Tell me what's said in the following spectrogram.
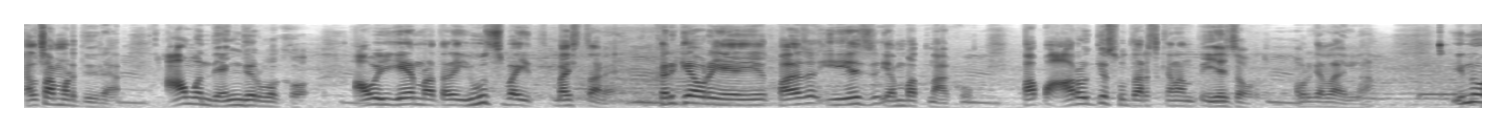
ಕೆಲಸ ಮಾಡ್ತಿದ್ದೀರಾ? ಆ ಒಂದು ಹೆಂಗಿರ್ಬೇಕು? ಅವು ಈಗ ಏನು ಮಾಡ್ತಾರೆ? ಯೂಸ್ ಬೈ ಬಯಸ್ತಾರೆ. ಖರ್ಗೆ ಅವರು ಏಜ್ ಎಂಬತ್ನಾಲ್ಕು. ಪಾಪ ಆರೋಗ್ಯ ಸುಧಾರಿಸ್ಕೊಳಂತ ಏಜ್ ಅವರು ಅವ್ರಿಗೆಲ್ಲ ಇಲ್ಲ. ಇನ್ನು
